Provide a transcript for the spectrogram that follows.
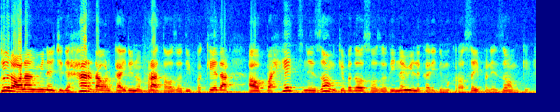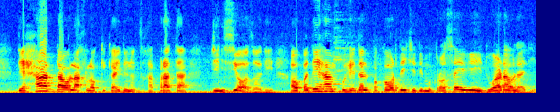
ټول عالم وینه چې د هر ډول قیدونو پرته ازادي پکې ده او په هیڅ نظام کې به داسې ازادي نه وي لکه د دیموکراسۍ په نظام کې د هر ډول اخلاقي قیدونو څخه پرته جنسي ازادي او په دې هم پوهېدل پکار دي چې دیموکراسۍ یې دوه ډوله دي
